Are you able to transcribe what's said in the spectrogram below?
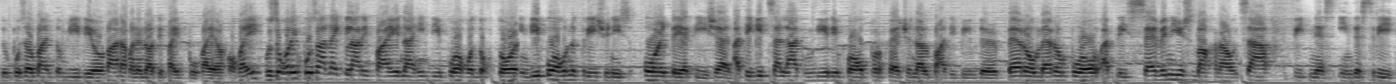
doon po sa bantong video para manonotified po kayo. Okay? Gusto ko rin po sana i-clarify na hindi po ako doktor, hindi po ako nutritionist or dietitian. At higit sa lahat, hindi rin po ako professional bodybuilder. Pero meron po akong at least 7 years background sa fitness industry.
